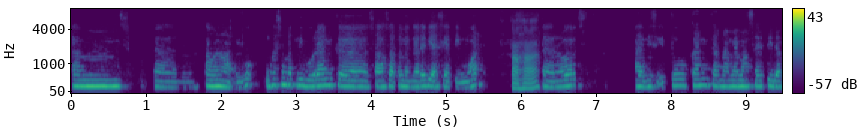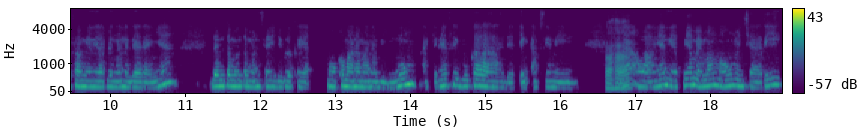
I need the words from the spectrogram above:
mmm, sekitar tahun lalu, gue sempet liburan ke salah satu negara di Asia Timur. Ah hah. Terus habis itu kan karena memang saya tidak familiar dengan negaranya dan teman-teman saya juga kayak mau ke mana-mana bingung, akhirnya saya bukalah dating apps ini. Ah hah. Karena awalnya niatnya memang mau mencari,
